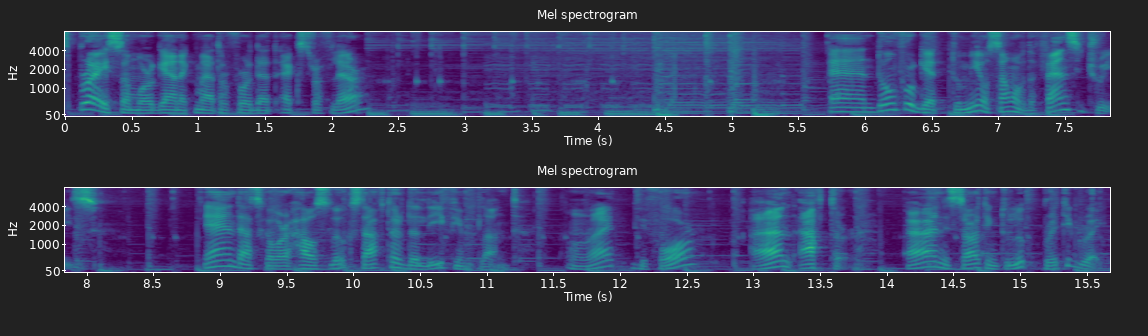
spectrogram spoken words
Spray some organic matter for that extra flair. And don't forget to meal some of the fancy trees. And that's how our house looks after the leaf implant. Alright, before and after. And it's starting to look pretty great.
